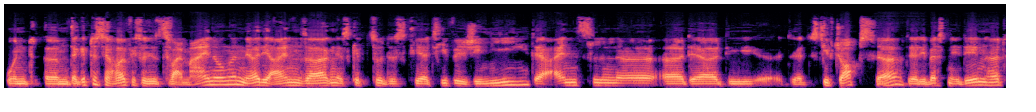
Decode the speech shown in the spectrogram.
Und ähm, da gibt es ja häufig so diese zwei Meinungen. Ja, die einen sagen, es gibt so das kreative Genie, der Einzelne, äh, der die, der Steve Jobs, ja, der die besten Ideen hat.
